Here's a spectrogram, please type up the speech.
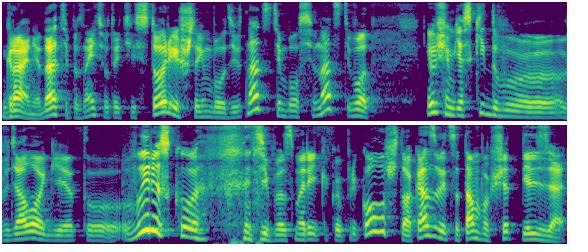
грани, да, типа, знаете, вот эти истории, что им было 19, им было 17, вот. И, в общем, я скидываю в диалоге эту вырезку, типа, смотри, какой прикол, что, оказывается, там вообще нельзя.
